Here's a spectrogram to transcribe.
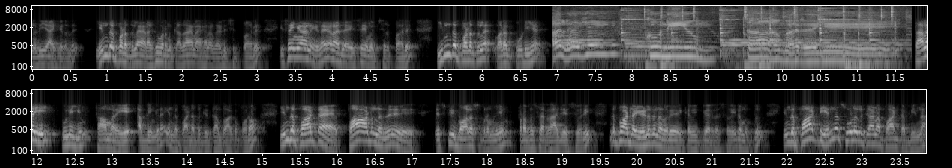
நதியாகிறது இந்த படத்துல ரகுவரன் கதாநாயகனை நடிச்சிருப்பாரு. இசைஞான இளையராஜா இசையமைச்சிருப்பாரு. இந்த படத்துல வரக்கூடிய அலையை குனியும் தாமரையே. தலையை துணியும் தாமரையே அப்படிங்கிற இந்த பாட்டை பற்றி தான் பார்க்க போகிறோம் இந்த பாட்டை பாடினது எஸ்பி பாலசுப்ரமணியம் ப்ரொஃபசர் ராஜேஸ்வரி. இந்த பாட்டை எழுதினவர் கவி பேரரசு வைரமுத்து இந்த பாட்டு என்ன சூழலுக்கான பாட்டு அப்படின்னா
